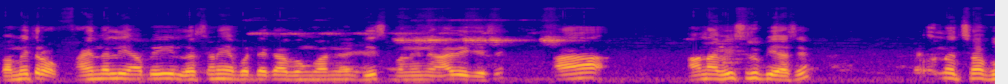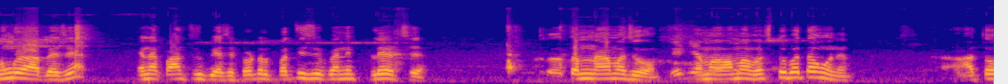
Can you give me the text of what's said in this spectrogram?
તો મિત્રો ફાઇનલી આપણી લસણીયા બટેકા ભૂંગળાની ડીશ બનીને આવી ગઈ છે. આ આના વીસ રૂપિયા છે અને છ ભૂંગળા આપે છે. એના પાંચ રૂપિયા છે. ટોટલ પચીસ રૂપિયાની પ્લેટ છે. તમને આમાં જુઓ. એમાં આમાં વસ્તુ બતાવું ને. આ તો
